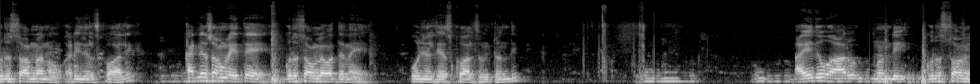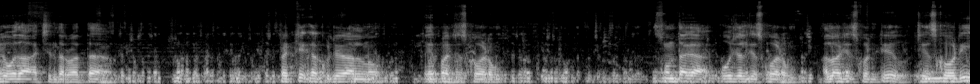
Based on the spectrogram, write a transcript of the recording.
గురుస్వాములను అడిగి తెలుసుకోవాలి. కన్యాస్వాములు అయితే గురుస్వాముల వద్దనే పూజలు చేసుకోవాల్సి ఉంటుంది. ఐదు ఆరు నుండి గురుస్వామి హోదా వచ్చిన తర్వాత ప్రత్యేక కుటీరాలను ఏర్పాటు చేసుకోవడం సొంతగా పూజలు చేసుకోవడం అలవాటు చేసుకుంటే చేసుకొని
